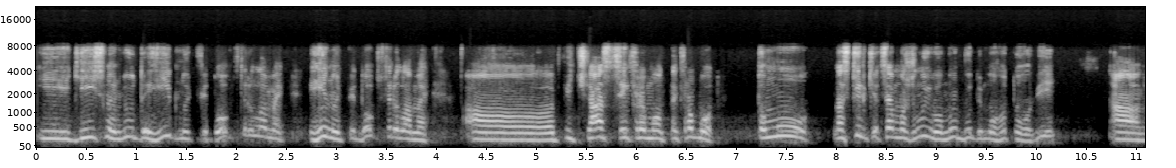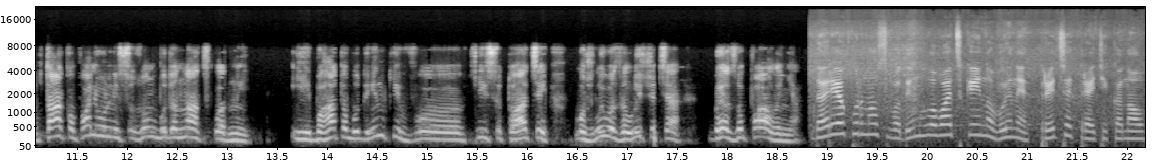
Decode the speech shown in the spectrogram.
І дійсно люди гибнуть під обстрілами, гинуть під обстрілами а, під час цих ремонтних робот. Тому наскільки це можливо, ми будемо готові. А так, опалювальний сезон буде надскладний, і багато будинків в цій ситуації можливо залишаться без опалення. Дар'я Курнос, Вадим Гловацький. Новини 33 канал.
